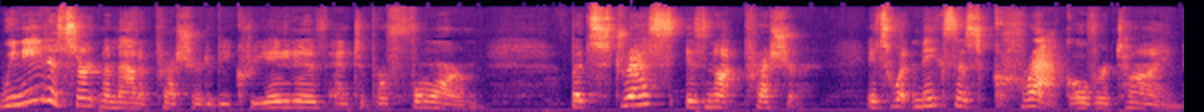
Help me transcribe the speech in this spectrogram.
We need a certain amount of pressure to be creative and to perform, but stress is not pressure. It's what makes us crack over time.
